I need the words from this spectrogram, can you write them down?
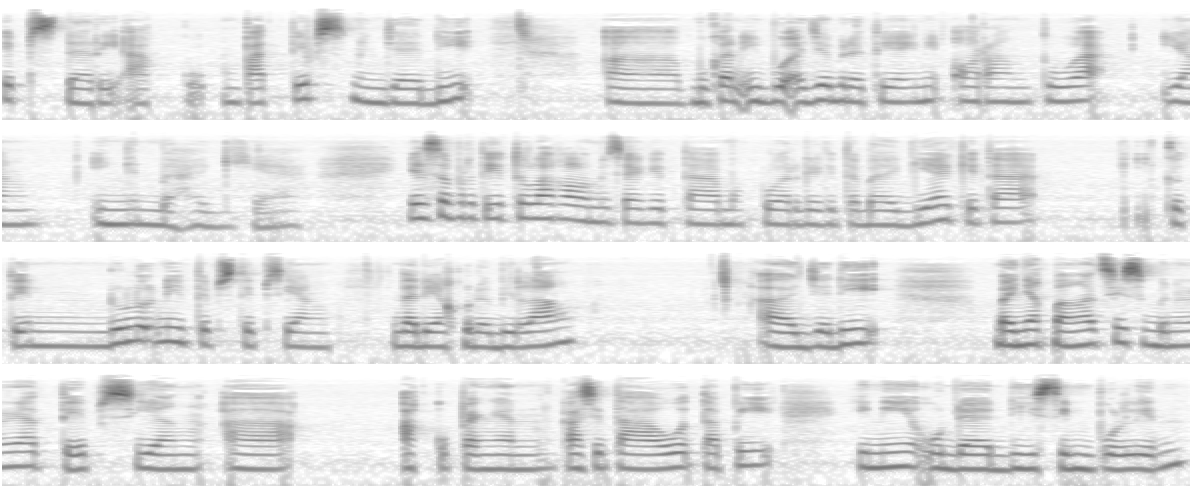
tips dari aku. Empat tips menjadi uh, bukan ibu aja berarti ya ini orang tua yang ingin bahagia. Ya seperti itulah kalau misalnya kita mau keluarga kita bahagia kita ikutin dulu nih tips-tips yang tadi aku udah bilang. Uh, jadi banyak banget sih sebenarnya tips yang uh, aku pengen kasih tahu tapi ini udah disimpulin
